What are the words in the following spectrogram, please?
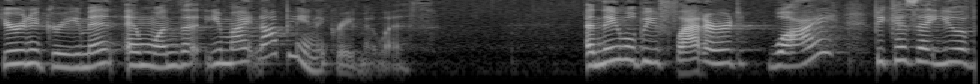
you're in agreement and one that you might not be in agreement with. And they will be flattered. Why? Because that you have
